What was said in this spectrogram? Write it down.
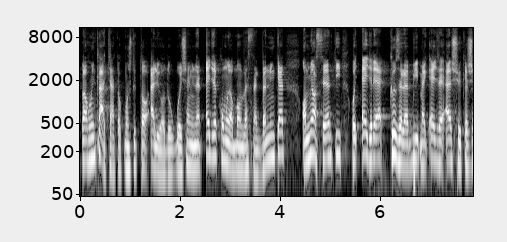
ahogy látjátok most itt a előadókból is minden, egyre komolyabban vesznek bennünket, ami azt jelenti, hogy egyre közelebbi, meg egyre elsőkes,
